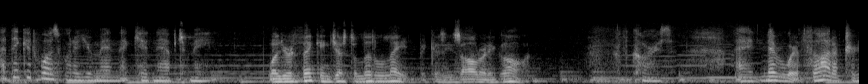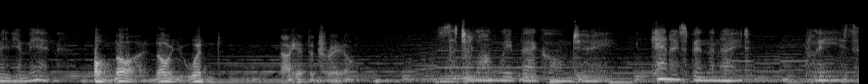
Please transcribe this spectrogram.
I think it was one of your men that kidnapped me. Well, you're thinking just a little late because he's already gone. Of course. I never would have thought of turning him in. Oh, no, I know you wouldn't. Now hit the trail. Such a long way back home, Jay. Can I spend the night? Please?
